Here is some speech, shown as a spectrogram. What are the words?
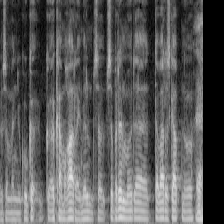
jo, som man jo kunne gøre, gøre kammerater imellem. Så, så på den måde, der, der var der skabt noget, ja.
